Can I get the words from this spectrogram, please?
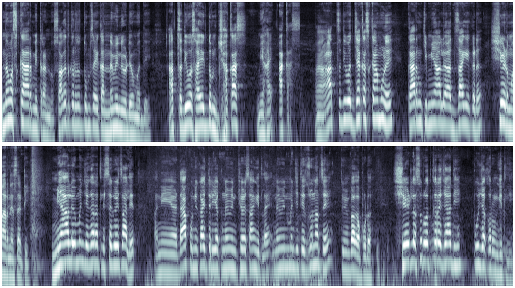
नमस्कार मित्रांनो स्वागत करतो तुमचं एका नवीन व्हिडिओमध्ये. आजचा दिवस हा एकदम झकास मी आहे आकाश आजचा दिवस झकास कामुळे कारण की मी आलो आज जागेकडं शेड मारण्यासाठी. मी आलो म्हणजे घरातले सगळेच आलेत आणि डाकूनी काहीतरी एक नवीन खेळ सांगितला आहे नवीन म्हणजे ते जुनाच आहे तुम्ही बघा पुढं. शेडला सुरुवात करायच्या आधी पूजा करून घेतली.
